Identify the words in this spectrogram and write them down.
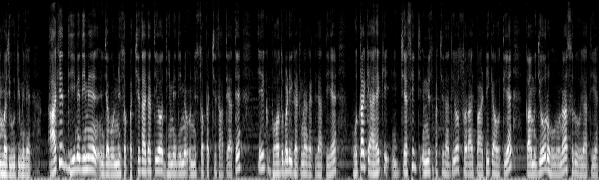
मजबूती मिले। आगे धीमे धीमे जब 1925 आ जाती है और धीमे धीमे 1925 आते आते एक बहुत बड़ी घटना घट जाती है। होता क्या है कि जैसी 1925 आती है और स्वराज पार्टी क्या होती है, कमज़ोर होना शुरू हो जाती है।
